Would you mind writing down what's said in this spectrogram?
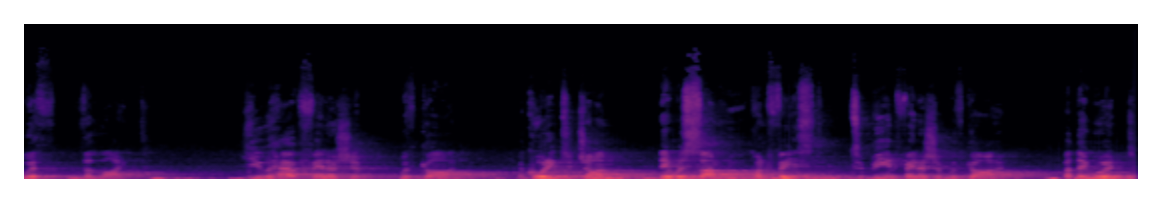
with the light. You have fellowship with God. According to John, there were some who confessed to be in fellowship with God, but they weren't.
